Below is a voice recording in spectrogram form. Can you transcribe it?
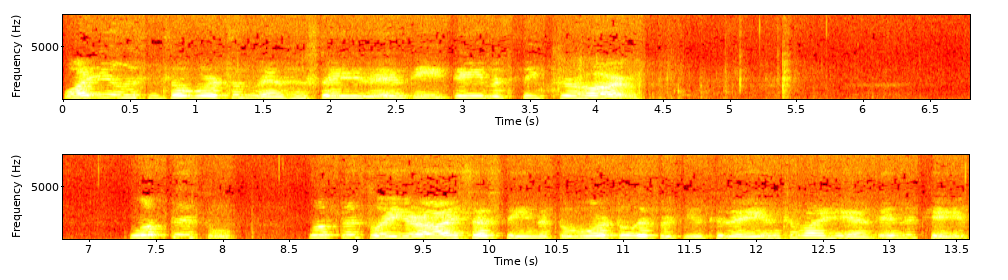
Why do you listen to the words of men who say, Indeed, David seeks your harm? Look this Look this way, your eyes have seen that the Lord delivered you today into my hand in the cave,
